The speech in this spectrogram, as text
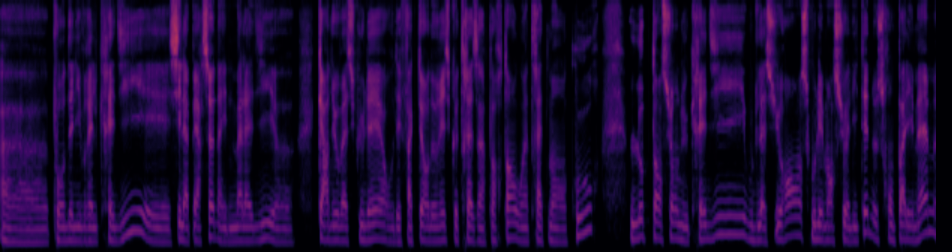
euh, pour délivrer le crédit et si la personne a une maladie euh, cardiovasculaire ou des facteurs de risque très importants ou un traitement en cours, l'obtention du crédit ou de l'assurance ou les mensualités ne seront pas les mêmes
